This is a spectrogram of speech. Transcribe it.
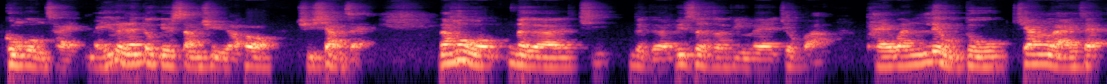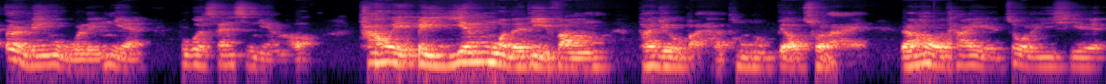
公共财，每一个人都可以上去，然后去下载。然后我那个那个绿色和平呢，就把台湾六都将来在二零五零年，不过三十年哦，它会被淹没的地方，它就把它通通标出来。然后他也做了一些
